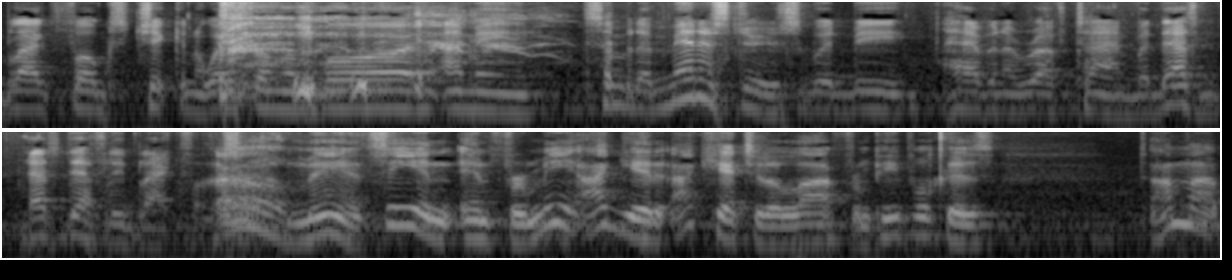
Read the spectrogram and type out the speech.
black folks' chicken away from them, boy, I mean, some of the ministers would be having a rough time. But that's that's definitely black folks. Oh man, see, and, and for me, I get it. I catch it a lot from people because I'm not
